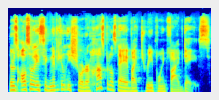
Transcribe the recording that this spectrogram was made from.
There was also a significantly shorter hospital stay by 3.5 days.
